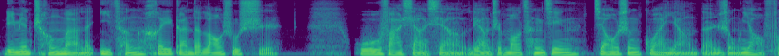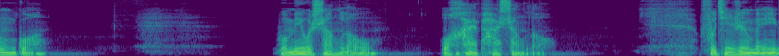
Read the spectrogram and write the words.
里面盛满了一层黑干的老鼠屎，无法想象两只猫曾经娇生惯养的荣耀风光。我没有上楼，我害怕上楼。父亲认为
